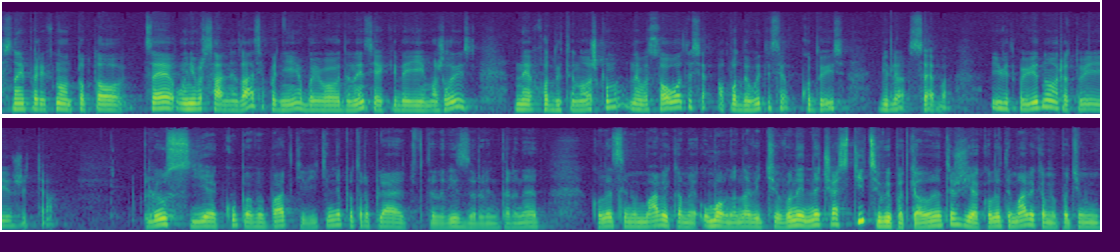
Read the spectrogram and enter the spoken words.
снайперів. Ну, тобто це універсальний засіб однієї бойової одиниці, який дає їй можливість не ходити ножками, не висовуватися, а подивитися кудись біля себе. І відповідно рятує її життя. Плюс є купа випадків, які не потрапляють в телевізор, в інтернет. Коли цими мавіками, умовно, навіть вони не часті ці випадки, але вони теж є. Коли ти мавіками потім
